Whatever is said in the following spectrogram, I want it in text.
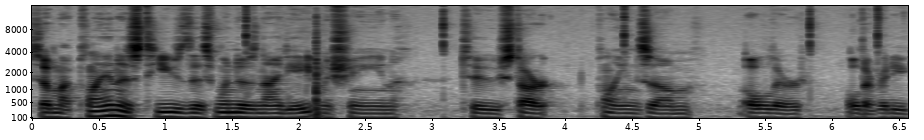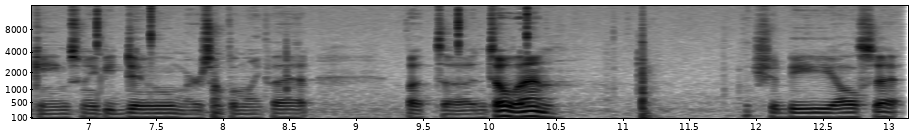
So my plan is to use this Windows 98 machine to start playing some older older video games, maybe Doom or something like that. But uh, until then, we should be all set.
